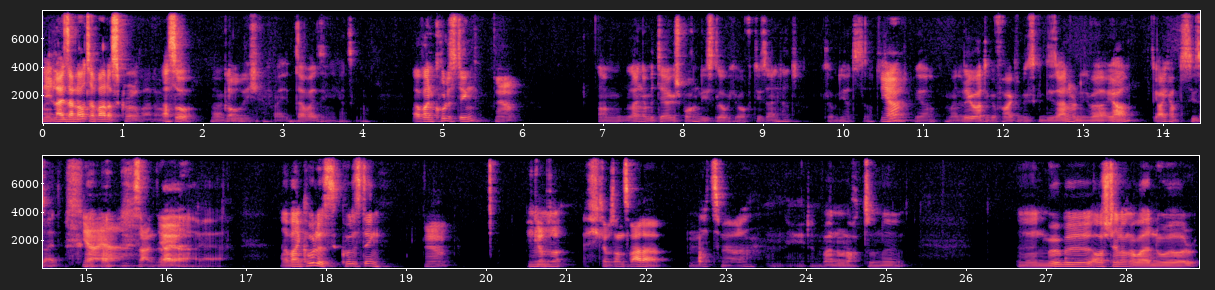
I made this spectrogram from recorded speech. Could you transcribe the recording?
Nee, leiser lauter war das Scrollrad. Ach so, Glaube ich. Da weiß ich nicht ganz genau. Aber war ein cooles Ding. Ja. Haben lange mit der gesprochen, die es, glaube ich, auch designt hat. Ich glaube, die hat es auch. Ja? designt. Ja. Mein Leo hatte gefragt, ob ich es designt habe und die war, ja, ja, ich habe es designt. Ja, ja, sagen sie. Ja, ja, ja, ja. Aber ein cooles, cooles Ding. ja. Ich glaube, Mhm. so, ich glaub, sonst war da nichts mehr, oder? Nee, dann war nur noch so eine, eine Möbelausstellung, aber nur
